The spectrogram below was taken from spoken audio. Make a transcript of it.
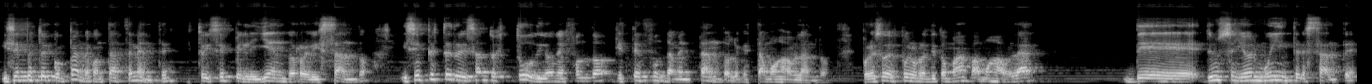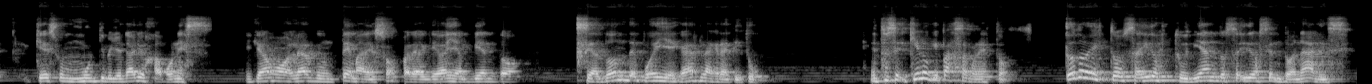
Y siempre estoy comprando constantemente, estoy siempre leyendo, revisando, y siempre estoy revisando estudios en el fondo que estén fundamentando lo que estamos hablando. Por eso después, un ratito más, vamos a hablar de, de un señor muy interesante, que es un multimillonario japonés, y que vamos a hablar de un tema de eso para que vayan viendo hacia dónde puede llegar la gratitud. Entonces, ¿qué es lo que pasa con esto? Todo esto se ha ido estudiando, se ha ido haciendo análisis.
